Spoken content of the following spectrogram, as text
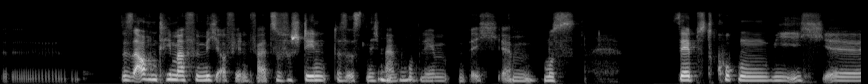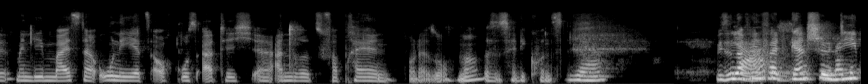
das ist auch ein Thema für mich auf jeden Fall, zu verstehen, das ist nicht mein mhm. Problem und ich ähm, muss selbst gucken, wie ich äh, mein Leben meister, ohne jetzt auch großartig äh, andere zu verprellen oder so. Ne? Das ist ja die Kunst. Ja. Wir sind ja, auf jeden Fall ganz schön, deep,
